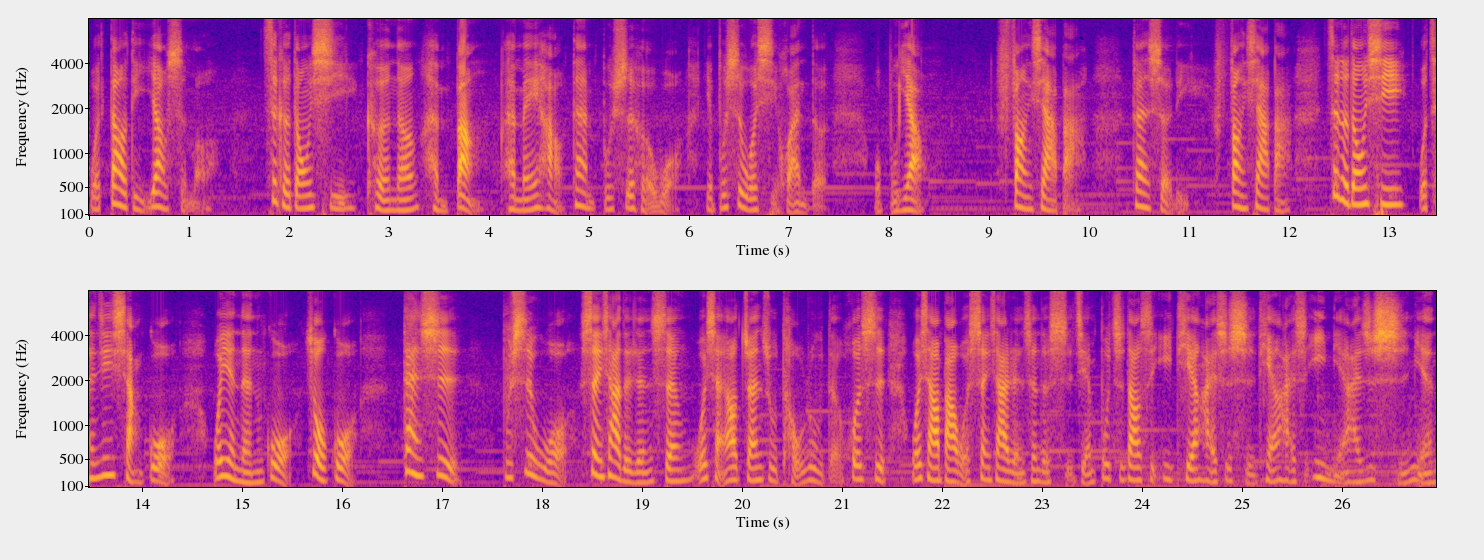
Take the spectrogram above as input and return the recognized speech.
我到底要什么？这个东西可能很棒、很美好，但不适合我，也不是我喜欢的，我不要，放下吧，断舍离。放下吧，这个东西我曾经想过，我也能过做过，但是不是我剩下的人生，我想要专注投入的，或是我想要把我剩下人生的时间，不知道是一天还是十天，还是一年还是十年，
